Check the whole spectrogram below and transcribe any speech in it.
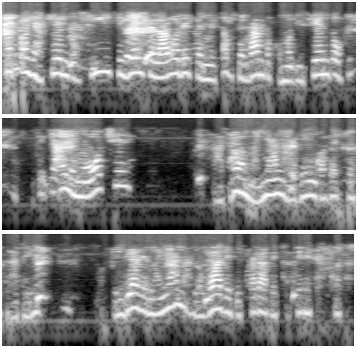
¿Qué estoy haciendo aquí? Si yo el celador ese me está observando como diciendo que ya le moche. Pasado mañana vengo a verte otra vez. Porque el día de mañana lo voy a dedicar a recoger esas cosas.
